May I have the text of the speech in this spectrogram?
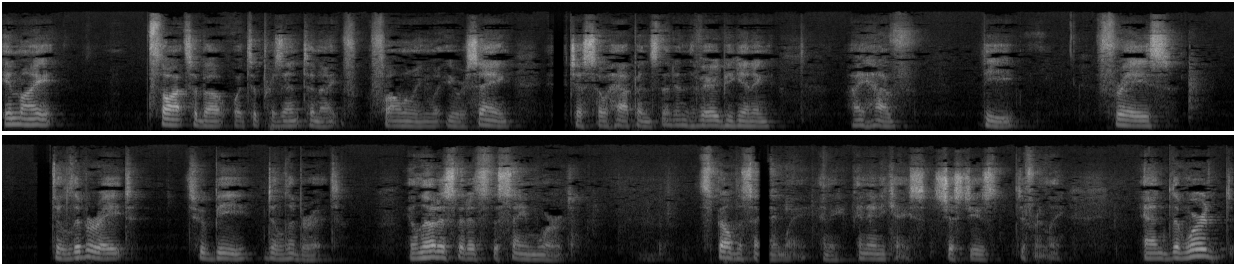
in my thoughts about what to present tonight, following what you were saying, it just so happens that in the very beginning, I have the phrase deliberate to be deliberate. You'll notice that it's the same word, spelled the same way in any, case, it's just used differently. And the word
